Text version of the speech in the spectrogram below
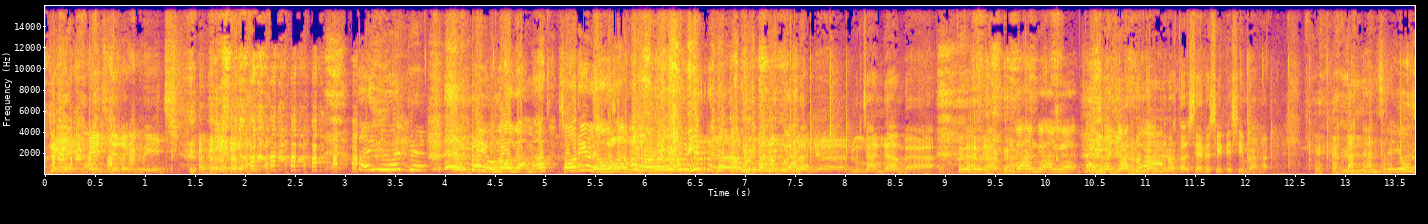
Jaga image, jaga image. Ayo ada. Ayo enggak enggak maaf. Sorry loh, Oh, siapa namanya Mir? Ampun, ampun, Mbak. Iya, aduh. Bercanda, Mbak. Bercanda, Mbak. Enggak enggak enggak. Tanda rada- rada serius ini sih, Mbak. Dan serius.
